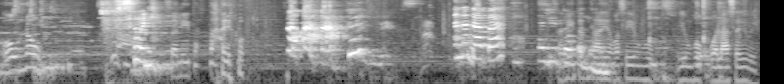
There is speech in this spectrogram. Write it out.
Oh no! Sorry. Salitan tayo. Ano dapat? Salitan dun. tayo kasi yung hook, yung hook wala sa'yo eh.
